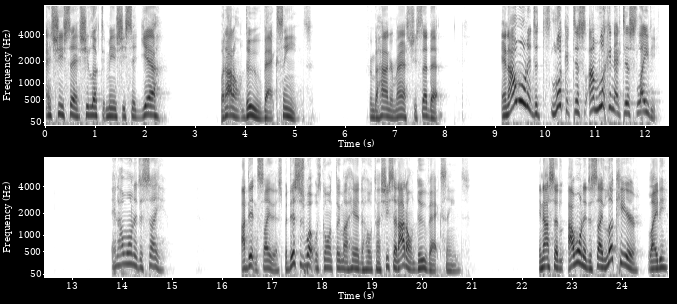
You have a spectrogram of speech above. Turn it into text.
And she said, she looked at me and she said, Yeah, but I don't do vaccines. From behind her mask, she said that. And I wanted to look at this. I'm looking at this lady. And I wanted to say, I didn't say this, but this is what was going through my head the whole time. She said, I don't do vaccines. And I said, I wanted to say, look here, lady.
